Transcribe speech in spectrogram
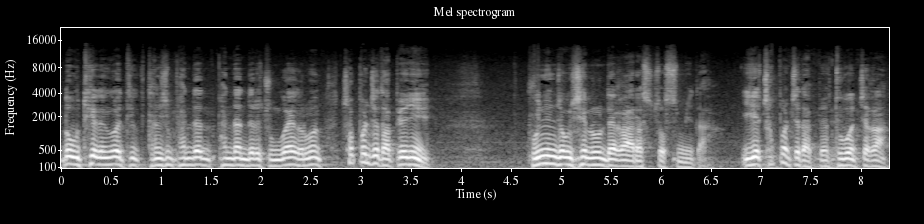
너 어떻게 된 거야? 당신 판단, 판단대로 준 거야? 그러면 첫 번째 답변이 군인 정신으로 내가 알아서 줬습니다. 이게 첫 번째 답변. 두 번째가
